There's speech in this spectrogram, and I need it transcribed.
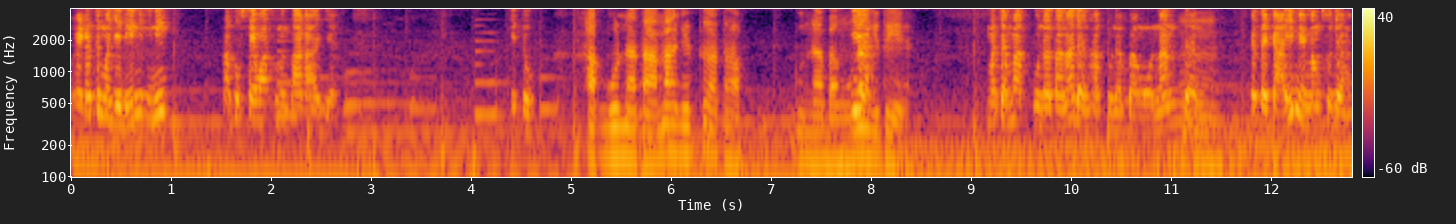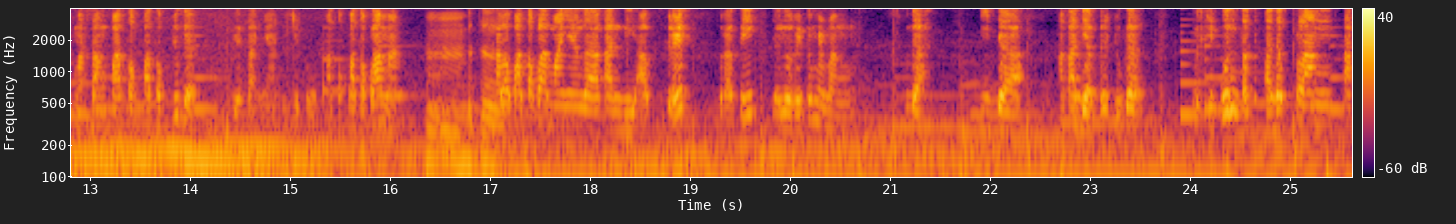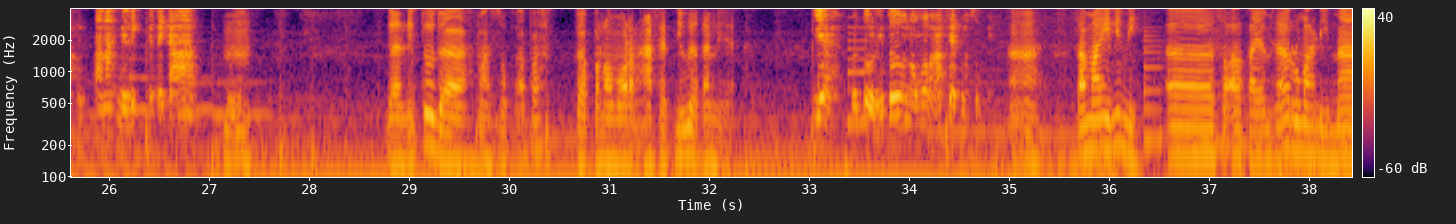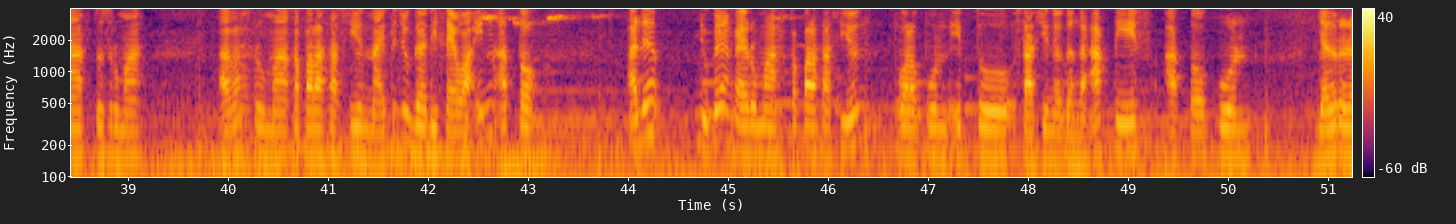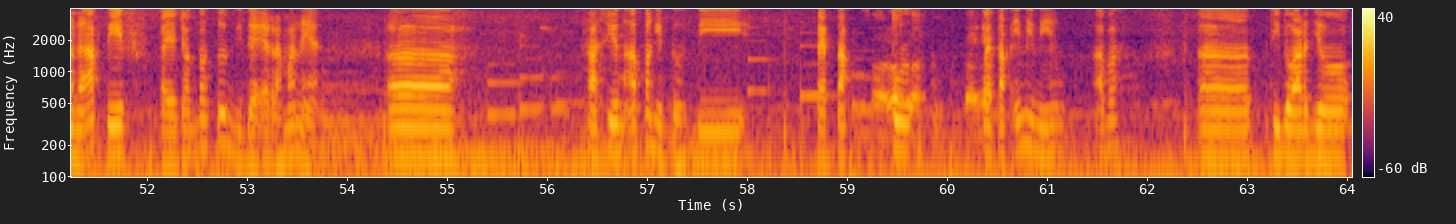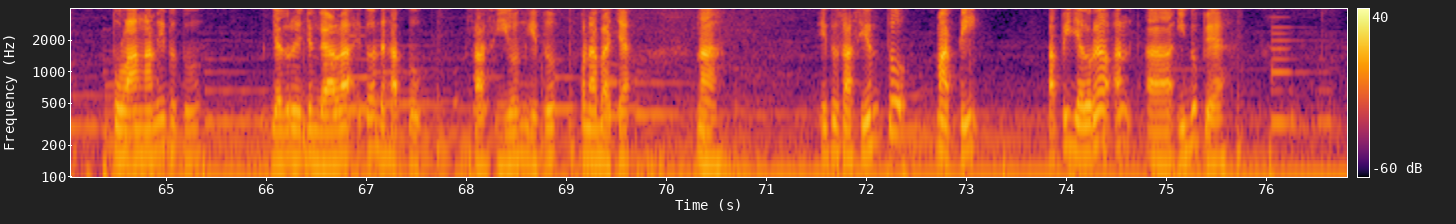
mereka cuma jadi ini satu sewa sementara aja. Gitu. Hak guna tanah gitu atau hak guna bangunan Iya. gitu ya? Macam hak guna tanah dan hak guna bangunan dan Mm, PT KAI memang sudah masang patok-patok juga biasanya di situ. Patok-patok lama. Mm, mm, betul. Kalau patok lamanya nggak akan di upgrade berarti jalur itu memang sudah tidak akan di upgrade juga. Meskipun tetap ada pelang tanah milik PT KA Mm, mm. dan itu udah masuk apa ke penomoran aset juga kan ya? Iya betul. Itu nomor aset masuknya. Ah, ah. sama ini nih eh, soal kayak misalnya rumah dinas terus rumah apa rumah kepala stasiun. Nah itu juga disewain atau ada juga yang kayak rumah kepala stasiun walaupun itu stasiunnya udah nggak aktif ataupun jalur udah nggak aktif. Kayak contoh tuh di daerah mana ya? Eh stasiun apa gitu? Di petak Solo tul. Banyak. petak ini nih apa eh sidoarjo tulangan itu tuh jalurnya jenggala itu ada satu stasiun gitu pernah baca. Nah itu stasiun tuh mati tapi jalurnya kan eh, hidup ya.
